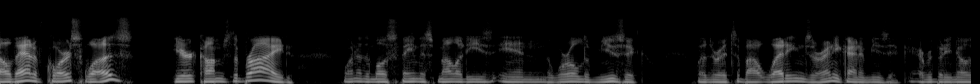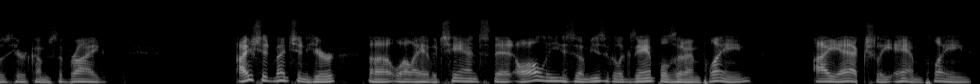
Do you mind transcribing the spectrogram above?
Well, that, of course, was Here Comes the Bride, one of the most famous melodies in the world of music, whether it's about weddings or any kind of music. Everybody knows Here Comes the Bride. I should mention here, uh, while I have a chance, that all these uh, musical examples that I'm playing, I actually am playing,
